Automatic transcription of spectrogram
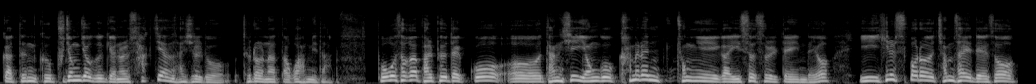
같은 그 부정적 의견을 삭제한 사실도 드러났다고 합니다. 보고서가 발표됐고 어 당시 영국 카메론 총리가 있었을 때인데요. 이 힐스버러 참사에 대해서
